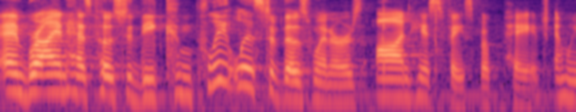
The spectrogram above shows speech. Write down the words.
And Brian has posted the complete list of those winners on his Facebook page. And we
